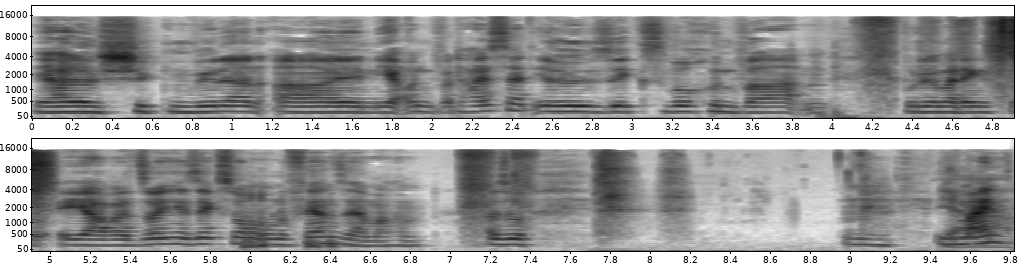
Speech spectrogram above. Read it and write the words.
ja, das schicken wir dann ein. Ja, und was heißt das? Ja, sechs Wochen warten. Wo du immer denkst, so, ey, ja, was soll ich hier sechs Wochen ohne Fernseher machen? Also, ich Ja. meine,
